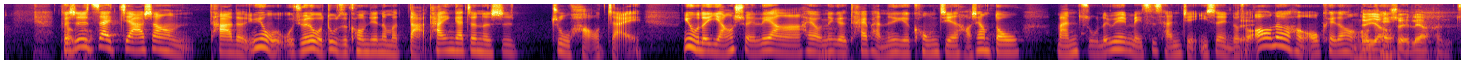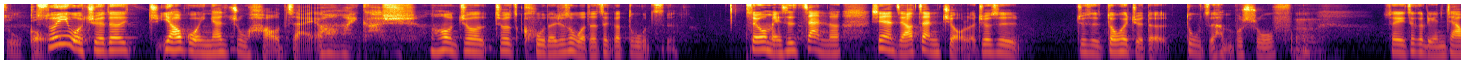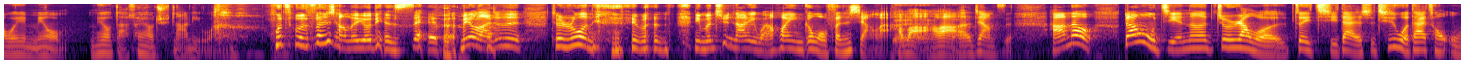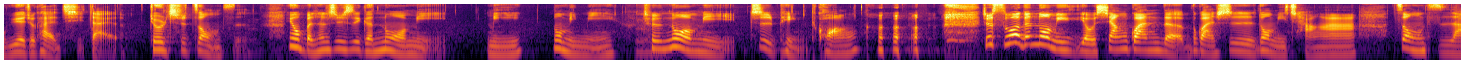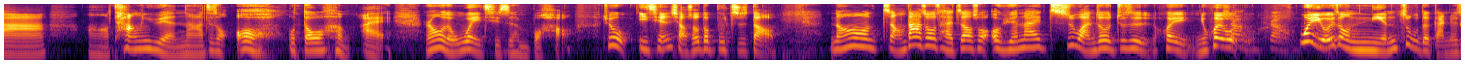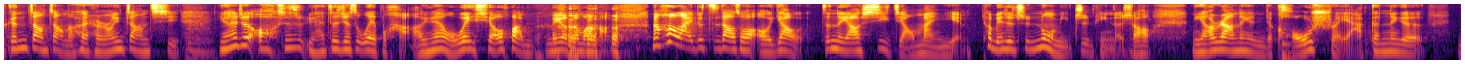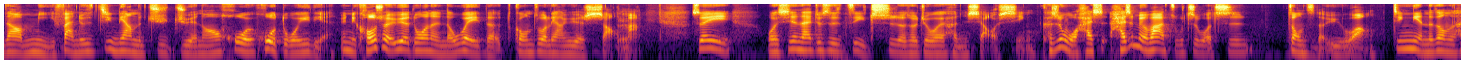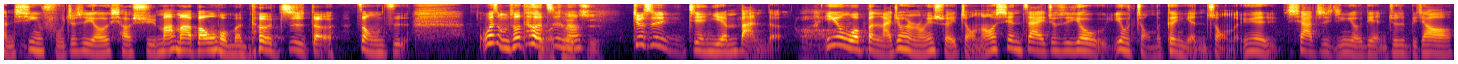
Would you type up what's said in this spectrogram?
可是再加上他的，因为我我觉得我肚子空间那么大，他应该真的是住豪宅，因为我的羊水量啊，还有那个胎盘的那个空间好像都蛮足的，因为每次产检医生也都说哦那个很 OK，都很你的羊。水量很足够。所以我觉得腰果应该是住豪宅，Oh my gosh！然后就就苦的就是我的这个肚子，所以我每次站呢，现在只要站久了，就是就是都会觉得肚子很不舒服。所以这个廉价我也没有没有打算要去哪里玩。我怎么分享的有点 sad？没有啦，就是就如果你 你们你们去哪里玩，欢迎跟我分享啦，好不好？好不好？这样子。好，那端午节呢，就让我最期待的是，其实我大概从五月就开始期待了，就是吃粽子，因为我本身就是一个糯米迷。糯米迷就是糯米制品狂，就所有跟糯米有相关的，不管是糯米肠啊、粽子啊、啊、汤圆啊这种，哦，我都很爱。然后我的胃其实很不好，就以前小时候都不知道，然后长大之后才知道说，哦，原来吃完之后就是会，你会胀胀会有一种黏住的感觉，跟胀胀的，会很容易胀气。嗯原来就是哦，就是原来这就是胃不好，原来我胃消化没有那么好。那后来就知道说，哦，要真的要细嚼慢咽，特别是吃糯米制品的时候，你要让那个你的口水啊，跟那个你知道米饭就是尽量的咀嚼，然后或或多一点，因为你口水越多呢，你的胃的工作量越少嘛。所以我现在就是自己吃的时候就会很小心，可是我还是还是没有办法阻止我吃粽子的欲望。今年的粽子很幸福，就是有小徐妈妈帮我们特制的粽子。为什么说特制呢？就是减盐版的，哦因为我本来就很容易水肿，然后现在就是又又肿的更严重了，因为下肢已经有点就是比较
